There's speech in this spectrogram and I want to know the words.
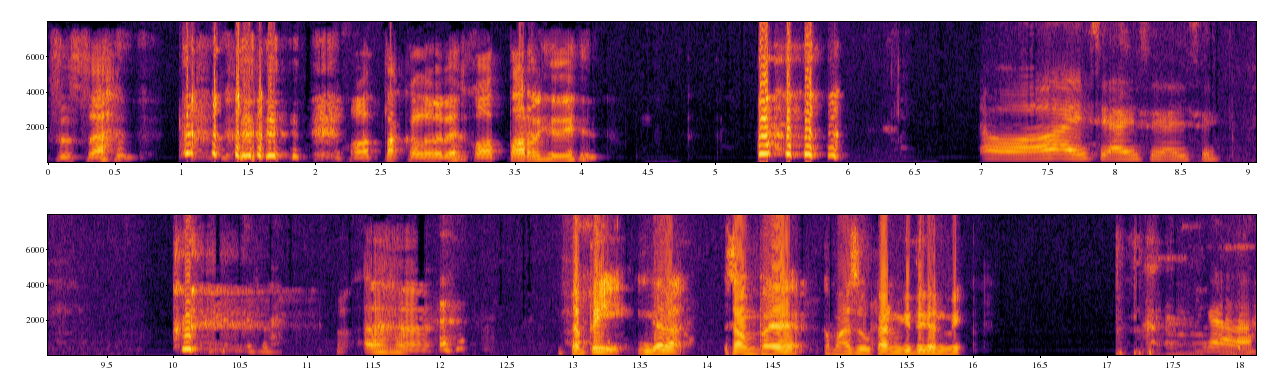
Susah. Otak kalau udah kotor gitu. oh I see I see I see Tapi nggak sampai kemasukan gitu kan, Mi? enggak lah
